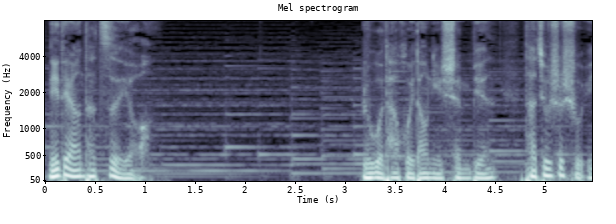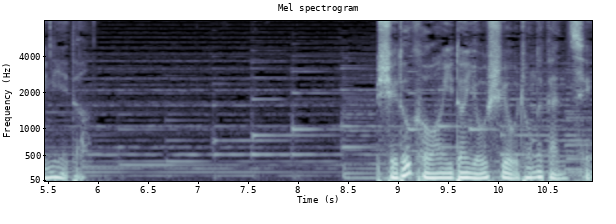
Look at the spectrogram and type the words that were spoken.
你得让它自由。如果它回到你身边，它就是属于你的。谁都渴望一段有始有终的感情。”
